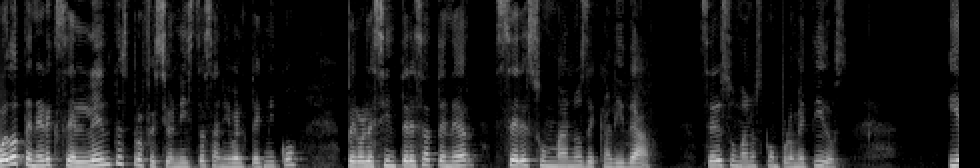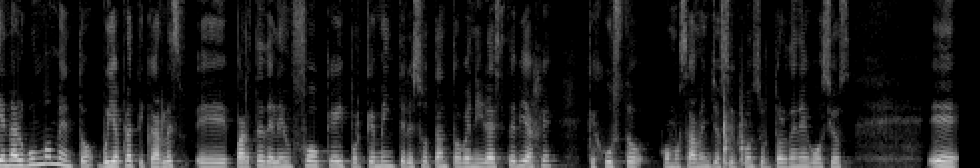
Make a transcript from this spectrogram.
puedo tener excelentes profesionistas a nivel técnico, pero les interesa tener seres humanos de calidad, seres humanos comprometidos. Y en algún momento voy a platicarles eh, parte del enfoque y por qué me interesó tanto venir a este viaje, que justo, como saben, yo soy consultor de negocios. Eh,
